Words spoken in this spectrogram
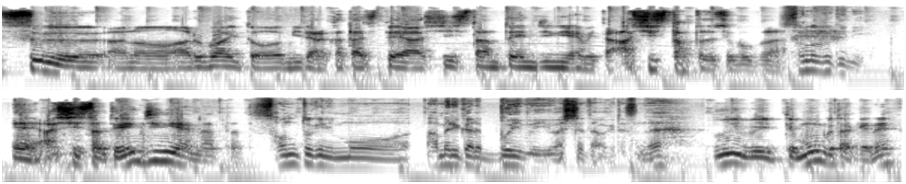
すぐあのアルバイトみたいな形でアシスタントエンジニアみたいなアシスタントですよ僕が。え、その時にええアシスタントエンジニアになったその時にもうアメリカでブイブイ言わしてたわけですね。ブイブイって文句だけね。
